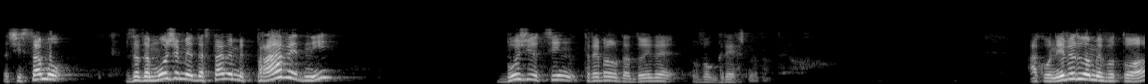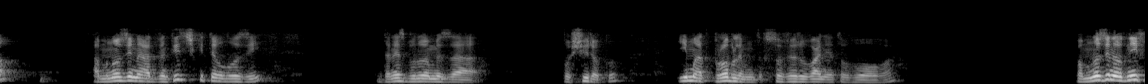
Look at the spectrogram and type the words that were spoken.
Значи, само за да можеме да станеме праведни, Божиот син требал да дојде во грешното тело. Ако не веруваме во тоа, а мнози на адвентистички теолози, да не зборуваме за пошироко, имаат проблем со верувањето во ова, па мнозина од нив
